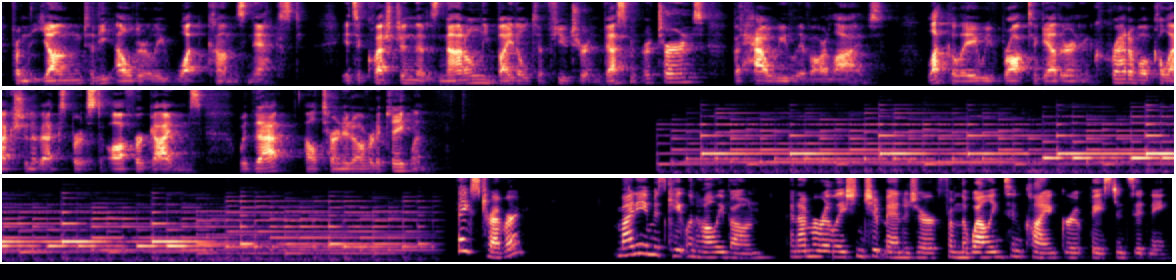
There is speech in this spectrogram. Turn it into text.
From the young to the elderly, what comes next? It's a question that is not only vital to future investment returns, but how we live our lives. Luckily, we've brought together an incredible collection of experts to offer guidance. With that, I'll turn it over to Caitlin. Thanks, Trevor. My name is Caitlin Hollybone, and I'm a relationship manager from the Wellington Client Group based in Sydney.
